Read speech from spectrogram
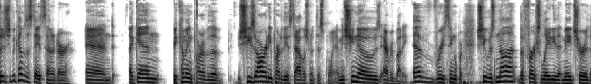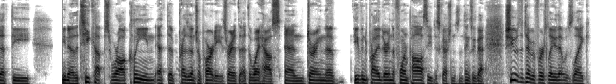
so she becomes a state senator, and again, becoming part of the she's already part of the establishment at this point. I mean, she knows everybody, every single person. She was not the first lady that made sure that the, you know, the teacups were all clean at the presidential parties, right at the at the White House, and during the even probably during the foreign policy discussions and things like that. She was the type of first lady that was like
